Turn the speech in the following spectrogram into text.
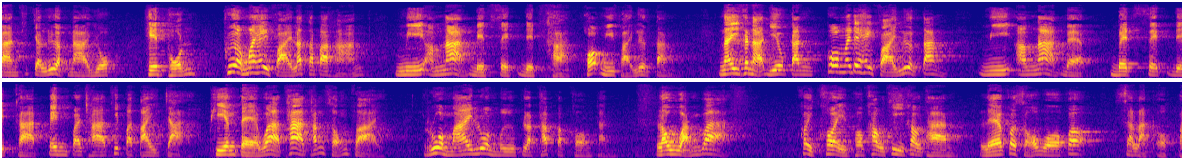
การที่จะเลือกนายก เหตุผลเพื่อไม่ให้ฝ่ายรัฐประหาร มีอำนาจเบ็ดเสร็จเด็ดขาด เพราะมีฝ่ายเลือกตั้ง ในขณะเดียวกันก็ไม่ได้ให้ฝ่ายเลือกตั้ง มีอำนาจแบบเบ็ดเสร็จเด็ดขาดเป็นประชาธิปไตยจ๋าเพียงแต่ว่าถ้าทั้งสองฝ่าย ร่วมไม้ร่วมมือประคับประคองกัน เราหวังว่าค่อยๆ พอเข้าที่เข้าทาง แล้วก็สวก็สลัดออกไป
